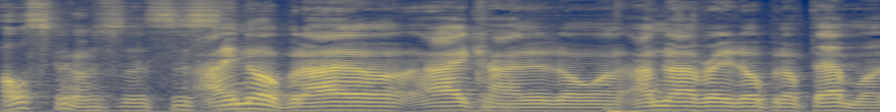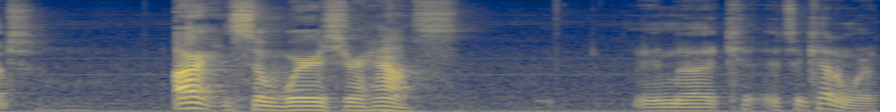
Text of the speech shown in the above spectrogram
else knows. This is I know, but I I kind of don't want. I'm not ready to open up that much. all right. So where's your house? In uh, it's in Kenilworth.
